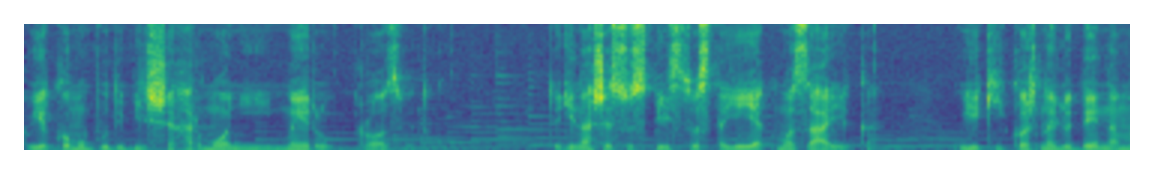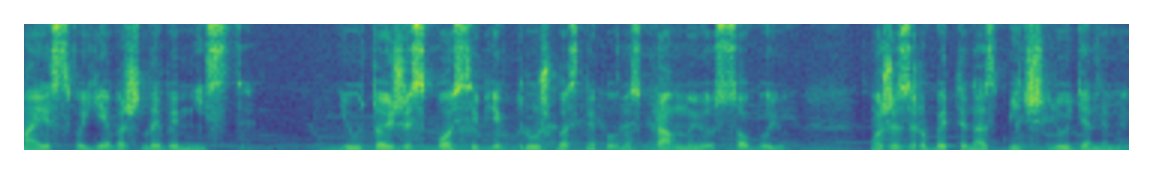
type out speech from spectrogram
у якому буде більше гармонії, миру, розвитку. Тоді наше суспільство стає як мозаїка, у якій кожна людина має своє важливе місце. І у той же спосіб, як дружба з неповносправною особою може зробити нас більш людяними,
